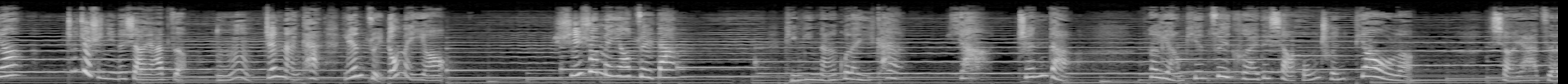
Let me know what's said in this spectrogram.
呀，这就是你的小鸭子，嗯，真难看，连嘴都没有。谁说没有嘴的？”平平拿过来一看，呀，真的。那两片最可爱的小红唇掉了，小鸭子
